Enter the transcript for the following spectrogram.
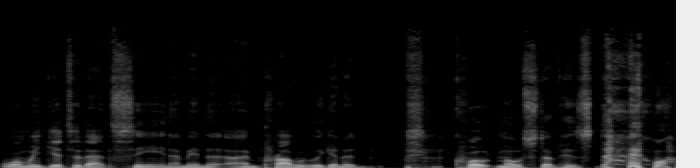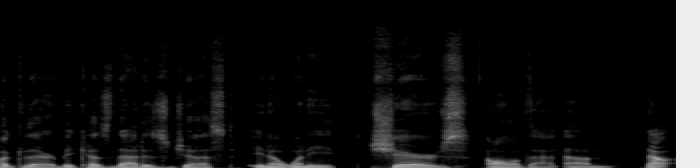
when we get to that scene, I mean, I'm probably going to quote most of his dialogue there because that is just, you know, when he shares all of that. Um, now,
